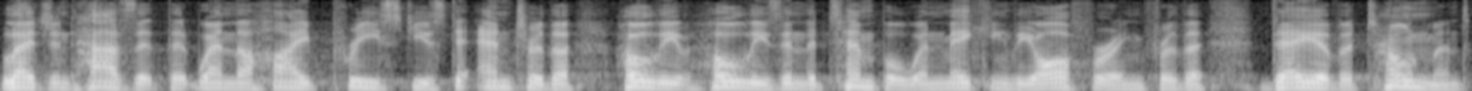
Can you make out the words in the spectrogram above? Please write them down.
Legend has it that when the high priest used to enter the Holy of Holies in the temple when making the offering for the Day of Atonement,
